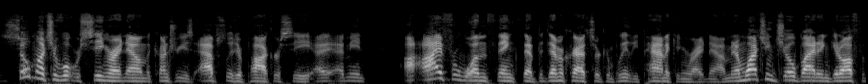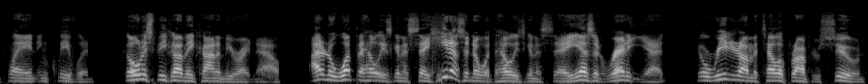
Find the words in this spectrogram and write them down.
so much of what we're seeing right now in the country is absolute hypocrisy. I, I mean, I, for one, think that the Democrats are completely panicking right now. I mean, I'm watching Joe Biden get off the plane in Cleveland, going to speak on the economy right now. I don't know what the hell he's going to say. He doesn't know what the hell he's going to say. He hasn't read it yet. He'll read it on the teleprompter soon.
